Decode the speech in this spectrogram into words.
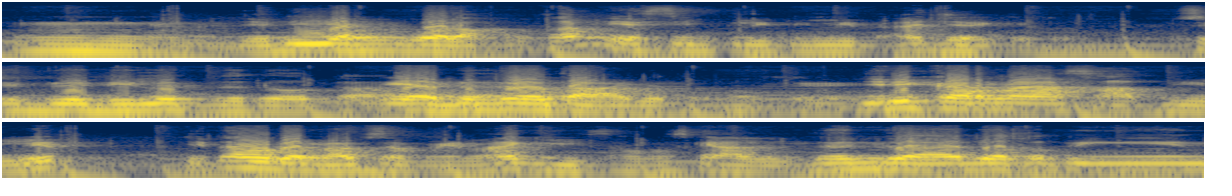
Hmm. Jadi yang gue lakukan ya simply delete aja gitu. Simply delete the Dota. Iya, the Dota gitu. Oke. Jadi karena saat delete kita udah nggak bisa main lagi sama sekali. Dan nggak ada kepingin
